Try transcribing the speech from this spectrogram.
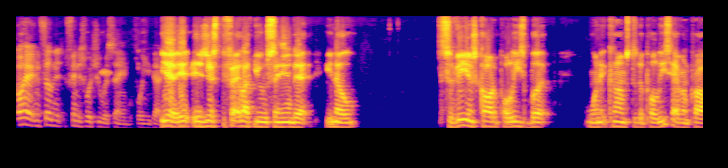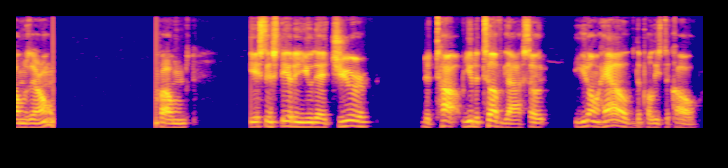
go ahead and finish finish what you were saying before you got. Yeah, it, it's just the fact, like you were saying, that you know, civilians call the police, but when it comes to the police having problems, their own problems, it's instilled in you that you're the top, you're the tough guy, so you don't have the police to call.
